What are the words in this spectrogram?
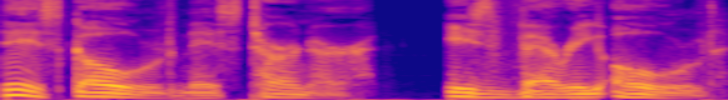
This gold, Miss Turner, is very old.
